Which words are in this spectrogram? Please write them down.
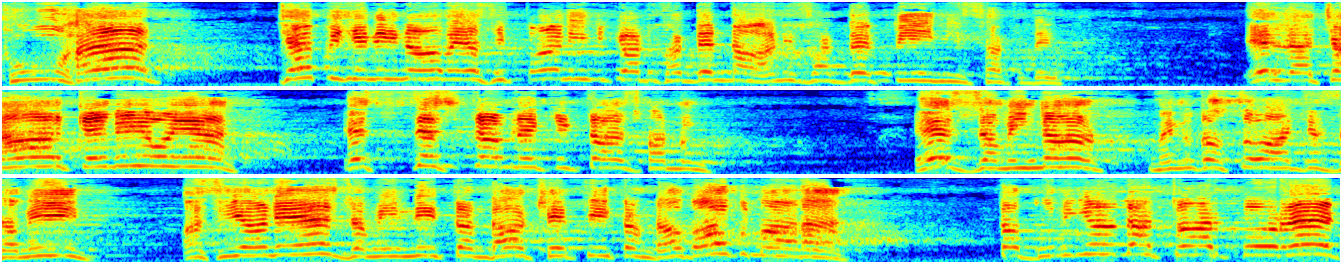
ਖੂਹ ਹੈ, ਜੇ ਬਿਜਲੀ ਨਾ ਹੋਵੇ ਅਸੀਂ ਪਾਣੀ ਨਹੀਂ ਕੱਢ ਸਕਦੇ, ਨਹਾ ਨਹੀਂ ਸਕਦੇ, ਪੀ ਨਹੀਂ ਸਕਦੇ। ਇਹ ਲਾਚਾਰ ਕਿਵੇਂ ਹੋਏ ਆ? ਇਹ ਸਿਸਟਮ ਨੇ ਕੀਤਾ ਸਾਨੂੰ। ਇਹ ਜ਼ਮੀਨਾਂ, ਮੈਨੂੰ ਦੱਸੋ ਅੱਜ ਜ਼ਮੀਨ। ਅਸੀਂ ਆਨੇ ਆ, ਜ਼ਮੀਨੀ ਧੰਦਾ, ਖੇਤੀ ਧੰਦਾ ਬਹੁਤ ਮਾੜਾ ਤਾਂ ਦੁਨੀਆ ਦਾ ਕਾਰਪੋਰੇਟ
